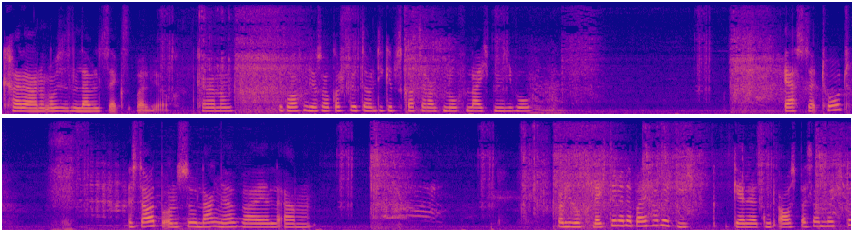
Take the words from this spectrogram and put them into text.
Keine Ahnung, aber es ist ein Level 6, weil wir auch keine Ahnung. Wir brauchen die Soccer-Splitter und die gibt es Gott sei Dank nur auf leichtem Niveau. Erster Tod. Es dauert bei uns so lange, weil, ähm, weil ich noch schlechtere dabei habe, die ich gerne gut ausbessern möchte.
